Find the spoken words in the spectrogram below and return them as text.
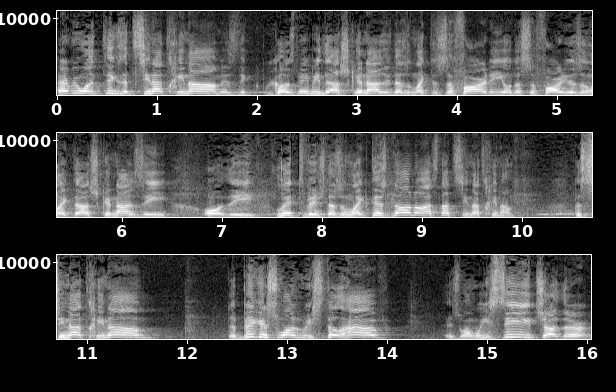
everyone thinks that sinat chinam is the, because maybe the Ashkenazi doesn't like the Sephardi or the Sephardi doesn't like the Ashkenazi or the Litvish doesn't like this. No, no, that's not sinat chinam. The sinat chinam, the biggest one we still have is when we see each other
